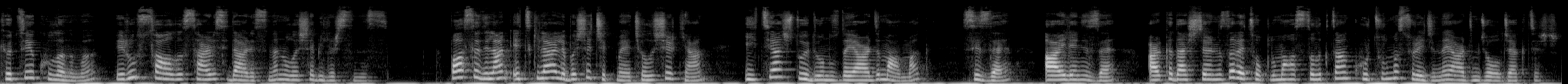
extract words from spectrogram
kötüye kullanımı ve ruh sağlığı servis idaresinden ulaşabilirsiniz. Bahsedilen etkilerle başa çıkmaya çalışırken ihtiyaç duyduğunuzda yardım almak size, ailenize, arkadaşlarınıza ve topluma hastalıktan kurtulma sürecinde yardımcı olacaktır.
